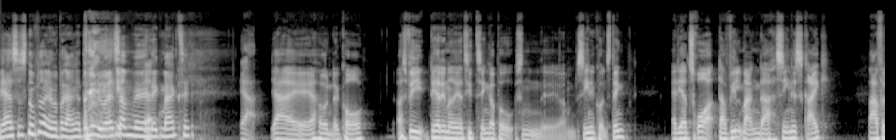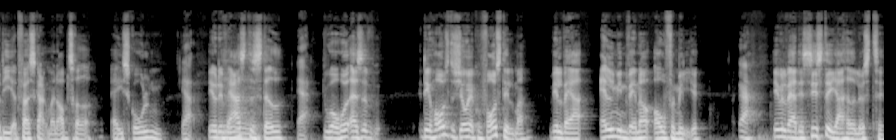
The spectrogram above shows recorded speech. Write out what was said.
ja så snubler jeg jo på gange, og det vil vi jo alle sammen øh, Ja. lægge mærke til. Ja, Jeg, øh, jeg har ondt af Kåre. Også fordi, det her det er noget, jeg tit tænker på sådan, øh, om scenekunst, ikke? At jeg tror, der er vildt mange, der har sceneskræk, bare fordi, at første gang man optræder, er i skolen. ja, Det er jo det mm. værste sted, ja. du overhovedet... Altså, det hårdeste show, jeg kunne forestille mig, vil være alle mine venner og familie. Ja, Det vil være det sidste, jeg havde lyst til.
